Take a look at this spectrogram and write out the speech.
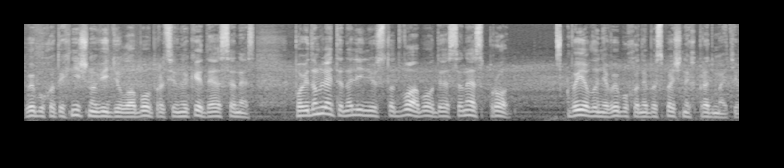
вибухотехнічного відділу або працівники ДСНС. Повідомляйте на лінію 102 або ДСНС про виявлення вибухонебезпечних предметів.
